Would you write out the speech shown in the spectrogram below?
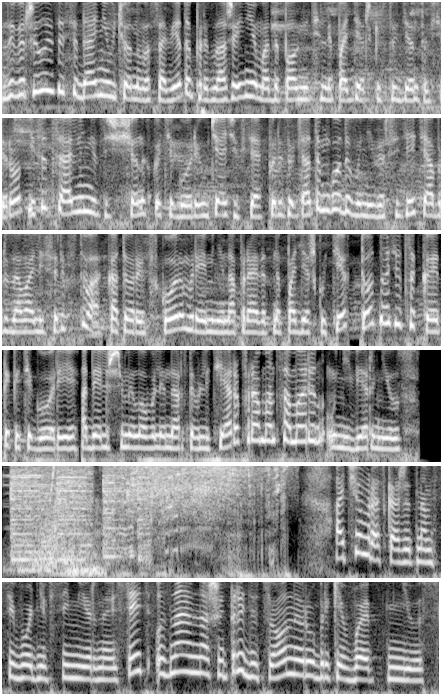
Завершилось заседание ученого совета предложением о дополнительной поддержке студентов-сирот и социально незащищенных категорий учащихся. По результатам года в университете образовались средства, которые в скором времени направят на поддержку тех, кто относится к этой категории. Адель Шамилова, Ленар Давлетьяров, Роман Самарин, Univer News. О чем расскажет нам сегодня всемирная сеть, узнаем в нашей традиционной рубрике Web News.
